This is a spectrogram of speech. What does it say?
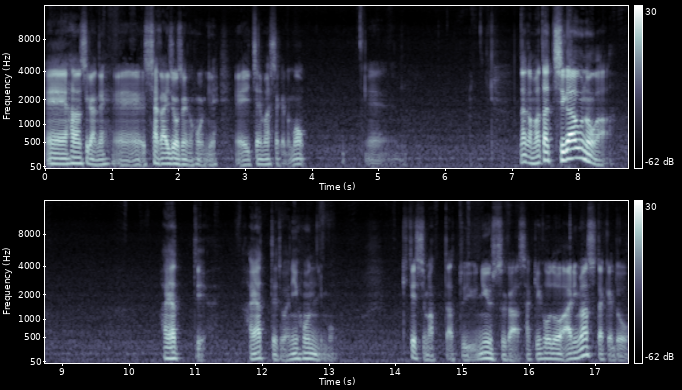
えー、話がね、えー、社会情勢の方にね、えー、行っちゃいましたけども、えー、なんかまた違うのが、流行って流行ってとか日本にも来てしまったというニュースが先ほどありましたけど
